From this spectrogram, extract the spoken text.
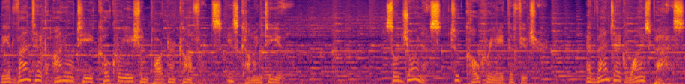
the Advantech IoT Co-Creation Partner Conference is coming to you. So join us to co-create the future. Advantech WISE-PaaS.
